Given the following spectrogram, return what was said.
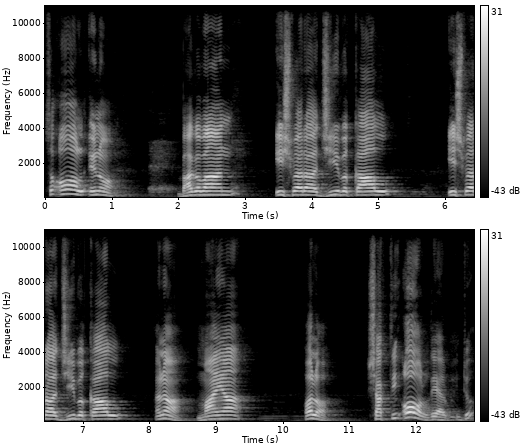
So all, you know, Bhagavan, Ishvara, Jiva, Kal, Ishvara, Jiva, Kal, know, Maya, follow, Shakti, all they are going to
